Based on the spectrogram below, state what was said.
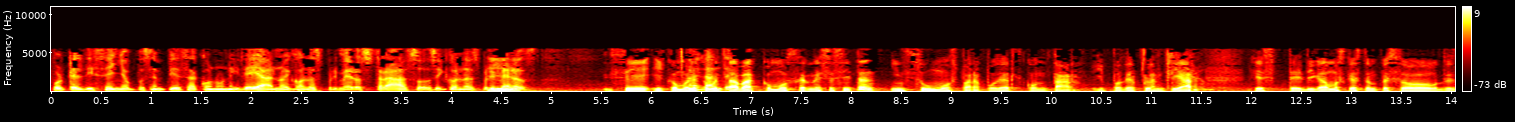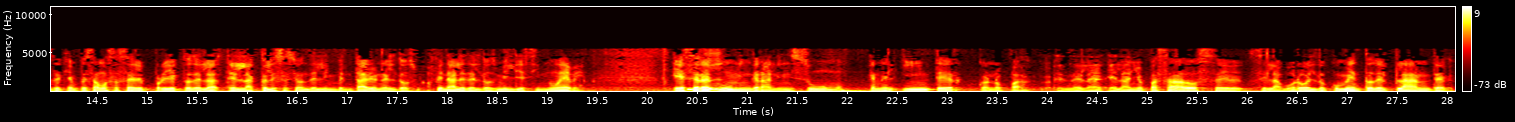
porque el diseño pues empieza con una idea, ¿no? Y con los primeros trazos y con los primeros... sí, y como le comentaba, como se necesitan insumos para poder contar y poder plantear, este, digamos que esto empezó desde que empezamos a hacer el proyecto de la, de la actualización del inventario en el dos, a finales del 2019 ese era un gran insumo. En el Inter, cuando en el, año pasado se, elaboró el documento del plan de,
